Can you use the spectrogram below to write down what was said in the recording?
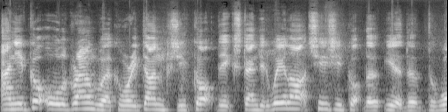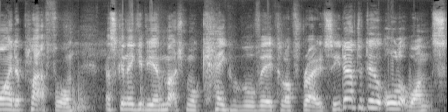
and you've got all the groundwork already done because you've got the extended wheel arches, you've got the, you know, the, the wider platform. That's going to give you a much more capable vehicle off-road. So you don't have to do it all at once.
